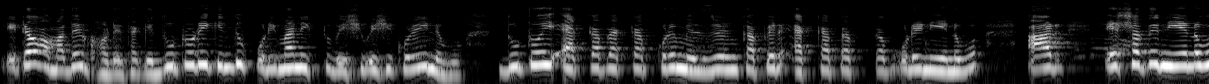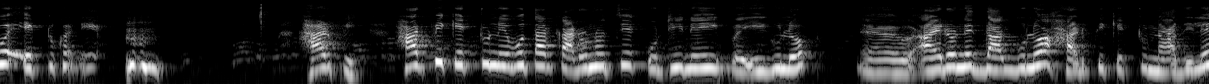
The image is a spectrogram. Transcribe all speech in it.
এটাও আমাদের ঘরে থাকে। দুটোরই কিন্তু পরিমাণ একটু বেশি বেশি করেই নেব। দুটোই এক কাপ এক কাপ করে মেজারিং কাপের এক কাপ এক কাপ করে নিয়ে নেব। আর এর সাথে নিয়ে নেব একটুখানি হারপিক। হারপিক একটু নেব, তার কারণ হচ্ছে কঠিন এই, এইগুলো। আয়রনের দাগগুলো হারপিক একটু না দিলে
